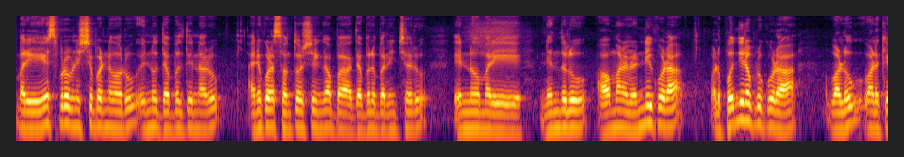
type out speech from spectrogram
మరి యేసుప్రభుని ఇష్టపడిన వారు ఎన్నో దెబ్బలు తిన్నారు. ఆయన కూడా సంతోషంగా దెబ్బలు భరించారు. ఎన్నో మరి నిందలు అవమానాలు అన్నీ కూడా వాళ్ళు పొందినప్పుడు కూడా వాళ్ళు వాళ్ళకి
